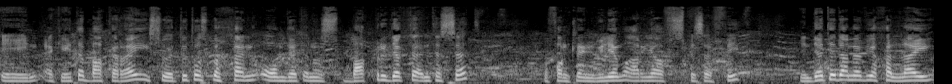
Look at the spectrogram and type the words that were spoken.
en ek het 'n bakkery, so toe het ons begin om dit in ons bakprodukte in te sit van Klein Willem area spesifiek. En dit het dan nou weer gelei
